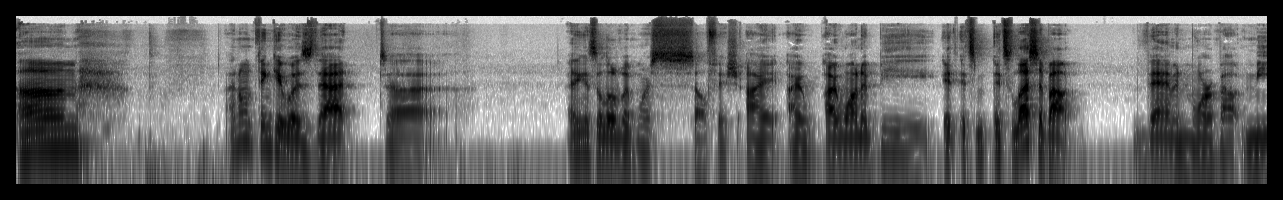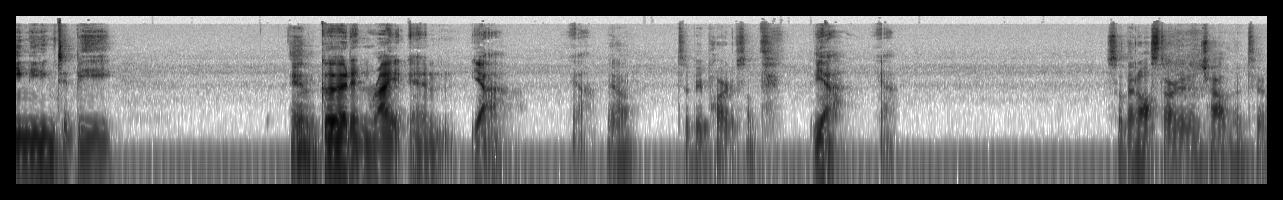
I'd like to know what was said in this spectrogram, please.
Um, I don't think it was that. Uh, I think it's a little bit more selfish. I I I want to be. It, it's it's less about them and more about me needing to be In. good and right and yeah Yeah. Yeah, to be part of something. Yeah, yeah So that all started in childhood too.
